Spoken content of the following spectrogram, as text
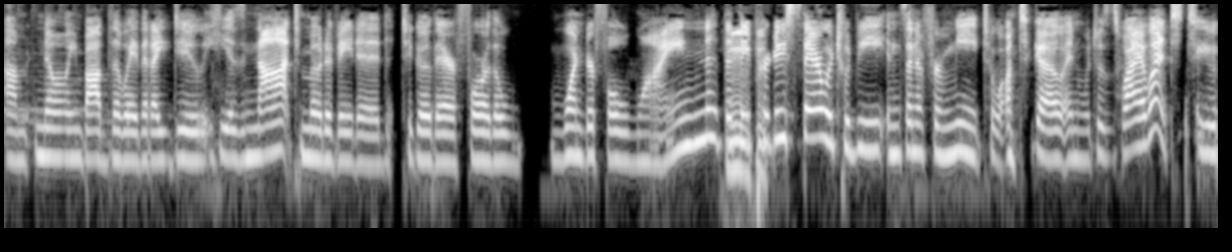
um, knowing Bob the way that I do, he is not motivated to go there for the wonderful wine that they Mhm. produce there, which would be incentive for me to want to go, and which is why I went to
